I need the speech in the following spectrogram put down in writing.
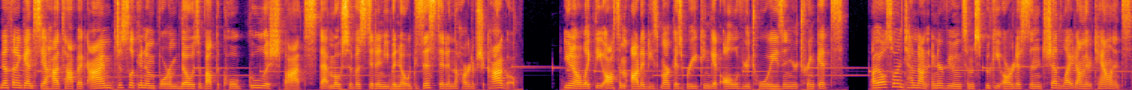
Nothing against the Hot Topic. I'm just looking to inform those about the cool ghoulish spots that most of us didn't even know existed in the heart of Chicago. You know, like the awesome oddities markets where you can get all of your toys and your trinkets. I also intend on interviewing some spooky artists and shed light on their talents.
